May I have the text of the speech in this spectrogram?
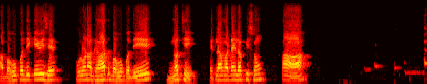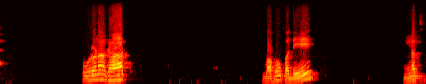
આ બહુપદી કેવી છે? પૂર્ણ ઘાત બહુપદી નથી. એટલા માટે લખીશું આ પૂર્ણ ઘાત બહુપદી નથી.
